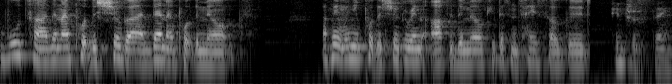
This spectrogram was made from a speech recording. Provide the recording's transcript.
water, then I put the sugar, and then I put the milk. I think when you put the sugar in after the milk, it doesn't taste so good. Interesting.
